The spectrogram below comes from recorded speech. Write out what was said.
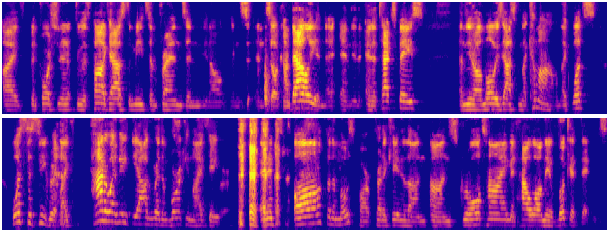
I've been fortunate through this podcast to meet some friends, and you know, in, in Silicon Valley and and in, in the tech space, and you know, I'm always asking like, come on, like, what's what's the secret? Like, how do I make the algorithm work in my favor? And it's all for the most part predicated on on scroll time and how long they look at things.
